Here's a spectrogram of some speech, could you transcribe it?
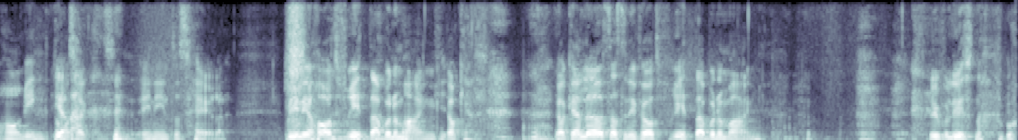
har han ringt och ja. sagt, är ni intresserade? Vill ni ha ett fritt abonnemang? Jag kan, jag kan lösa så ni får ett fritt abonnemang. Du får lyssna på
